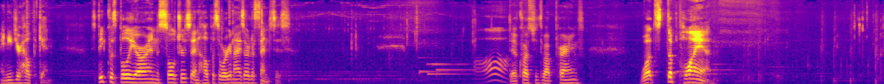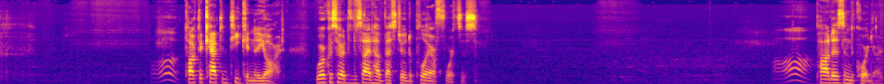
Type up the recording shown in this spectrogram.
I need your help again. Speak with Buliara and the soldiers and help us organize our defenses. Oh. You have questions about preparing? What's the plan? Oh. Talk to Captain Teake in the yard. Work with her to decide how best to deploy our forces. Pada is in the courtyard.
